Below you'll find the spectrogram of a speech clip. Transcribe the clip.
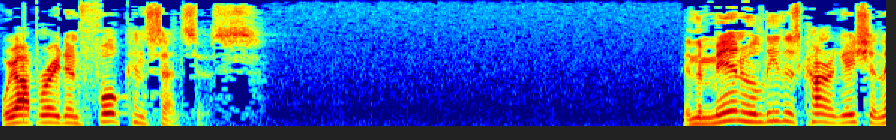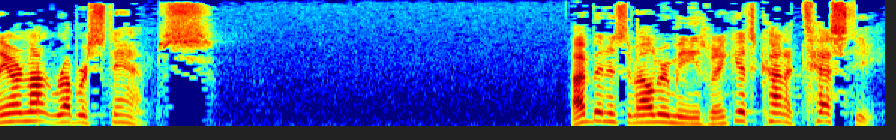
We operate in full consensus. And the men who lead this congregation, they are not rubber stamps. I've been in some elder meetings when it gets kind of testy.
